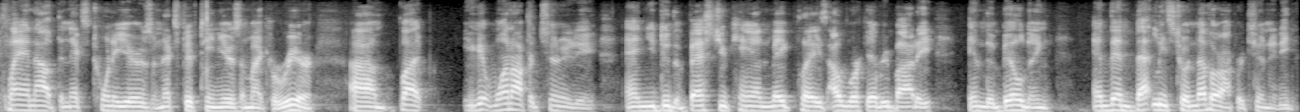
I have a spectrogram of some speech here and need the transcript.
plan out the next 20 years or next 15 years of my career. Um, but you get one opportunity and you do the best you can, make plays, outwork everybody in the building. And then that leads to another opportunity.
